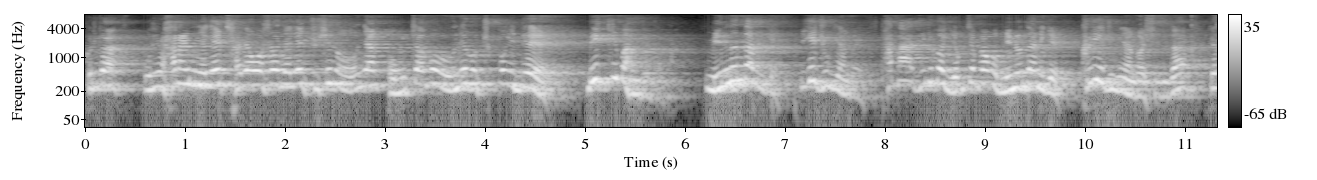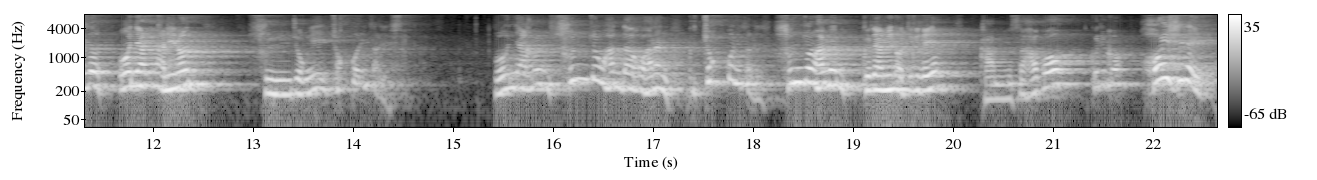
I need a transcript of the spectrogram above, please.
그러니까 우리는 하나님에게 찾아와서 내게 주신 언약 공짜고 은혜고 축복인데 믿기만 하면 되다. 믿는다는 게 이게 중요한 거예요. 받아들이고 영접하고 믿는다는 게 그게 중요한 것입니다. 그래서 언약 안에는 순종의 조건이 달려 있습니다. 언약을 순종한다고 하는 그 조건이 있습니다. 순종하면 그 다음에는 어떻게 돼요? 감사하고 그리고 헌신해야 돼요.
